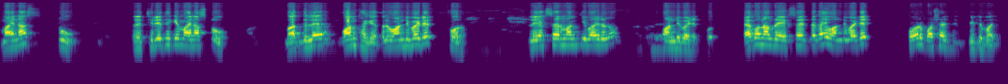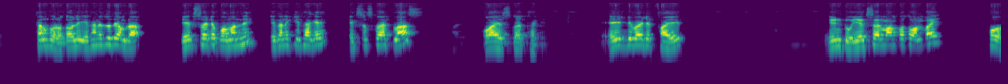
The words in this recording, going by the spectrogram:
মাইনাস টু তাহলে থ্রি থেকে মাইনাস টু বাদ দিলে ওয়ান থাকে। তাহলে ওয়ান ডিভাইডেড ফোর তাহলে এক্সের মান কি বাইর হলো? ওয়ান ডিভাইডেড ফোর এখন আমরা এক্সের জায়গায় ওয়ান ডিভাইডেড ফোর বসায় দিতে পারি। খেয়াল করো, তাহলে এখানে যদি আমরা এক্স ওয়াইটা কমান নেই, এখানে কি থাকে? X square plus y square থাকে। এইট ডিভাইডেড ফাইভ ইন্টু এক্সের মান কত? One by four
